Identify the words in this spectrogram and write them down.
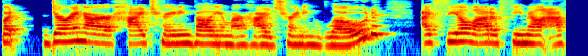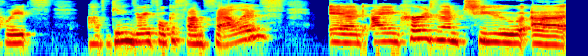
But during our high training volume, our high training load, I see a lot of female athletes uh, getting very focused on salads. And I encourage them to uh,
